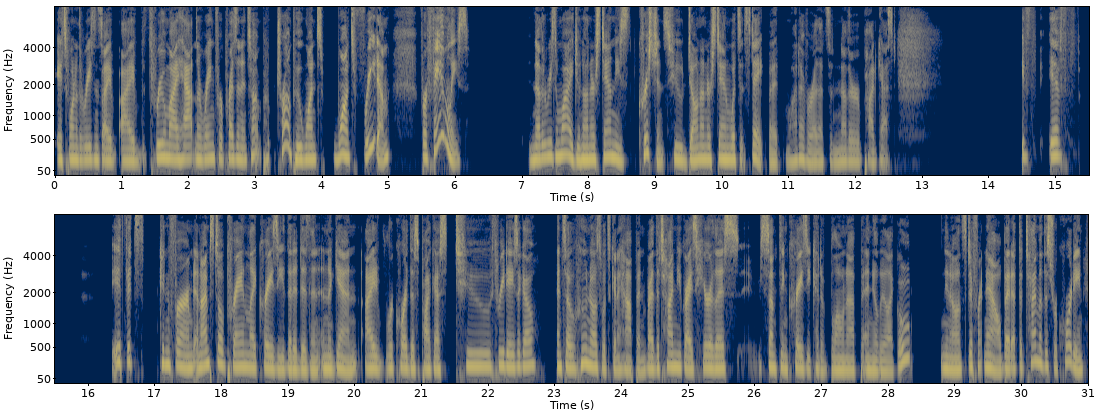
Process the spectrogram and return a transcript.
It's one of the reasons I I threw my hat in the ring for President Trump, Trump who wants wants freedom for families. Another reason why I do not understand these Christians who don't understand what's at stake, but whatever, that's another podcast. If if if it's confirmed and I'm still praying like crazy that it isn't. And again, I record this podcast 2 3 days ago and so who knows what's going to happen? By the time you guys hear this, something crazy could have blown up and you'll be like, oh, you know, it's different now. But at the time of this recording,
